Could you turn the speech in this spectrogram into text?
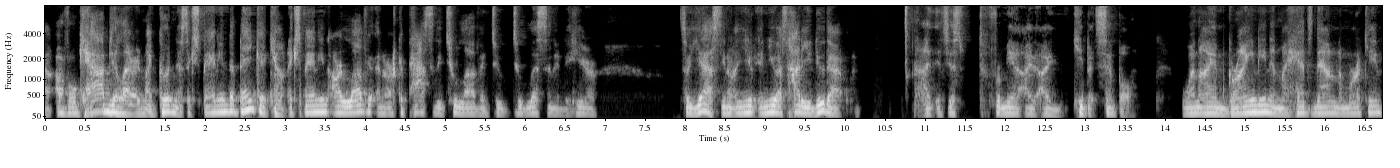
uh, our vocabulary. My goodness, expanding the bank account, expanding our love and our capacity to love and to to listen and to hear. So yes, you know, in, in U.S., how do you do that? It's just for me, I, I keep it simple when I am grinding and my head's down and I'm working,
